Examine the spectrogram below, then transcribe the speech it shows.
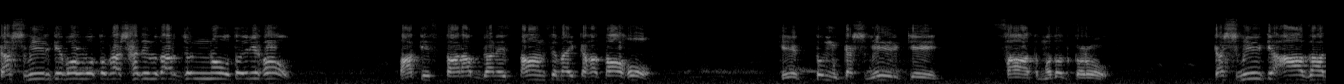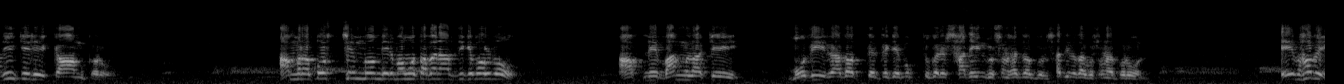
কাশ্মীর কে বলব, তোমরা স্বাধীনতার জন্য তৈরি হও। পাকিস্তান, আফগানিস্তান সে ভাই কাহতা হোক कश्मीर के साथ मदद करो कश्मीर के आजादी के लिए काम करो আমরা পশ্চিমবঙ্গের মমতা ব্যানার্জিকে বলবো আপনি বাংলাকে মোদীর রাজত্বের থেকে মুক্ত করে স্বাধীন ঘোষণা স্বাধীনতা ঘোষণা করুন এভাবে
